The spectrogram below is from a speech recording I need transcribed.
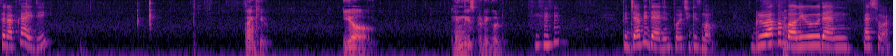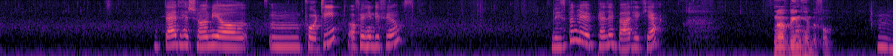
सर आपका ID thank you your Hindi is pretty good Punjabi dad and Portuguese mom. Grew up on Bollywood and Peshawar. Dad has shown me all mm, 14 of your Hindi films. Lisbon में पहले बार है क्या No, I've been here before. hmm.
